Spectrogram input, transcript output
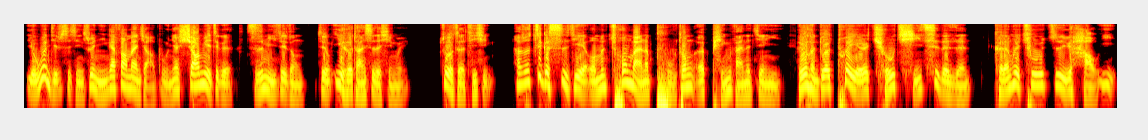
有问题的事情，所以你应该放慢脚步，你要消灭这个执迷这种这种义和团式的行为。作者提醒他说：“这个世界我们充满了普通而平凡的建议。”有很多退而求其次的人，可能会出自于好意，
